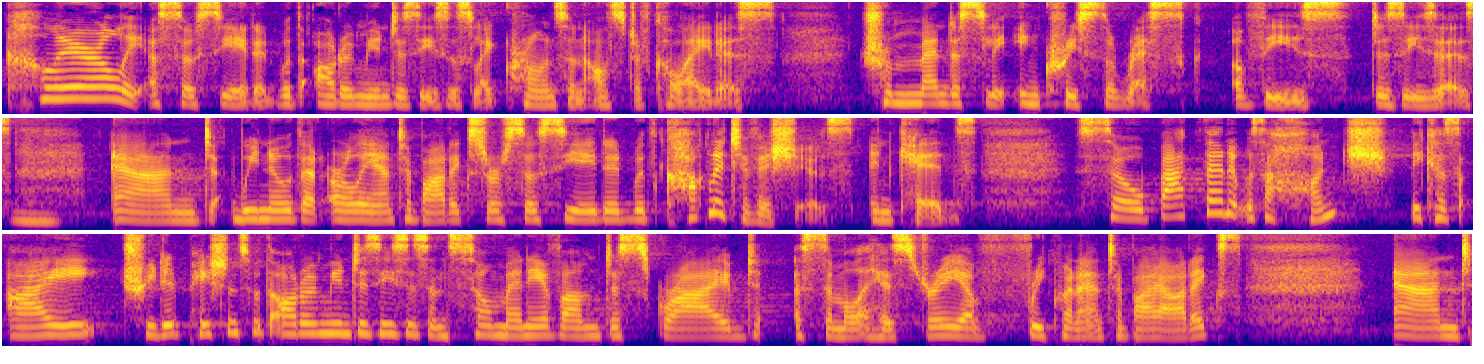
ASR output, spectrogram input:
clearly associated with autoimmune diseases like Crohn's and ulcerative colitis, tremendously increase the risk of these diseases. Mm. And we know that early antibiotics are associated with cognitive issues in kids. So back then it was a hunch because I treated patients with autoimmune diseases, and so many of them described a similar history of frequent antibiotics. And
